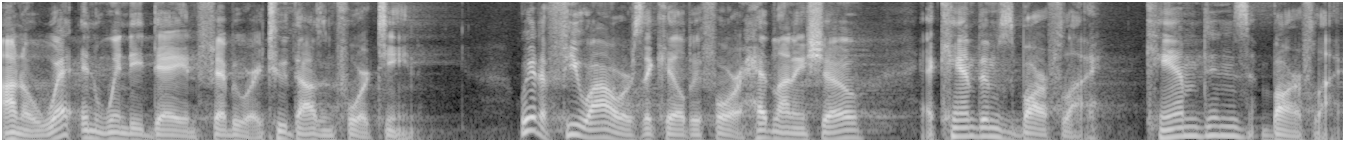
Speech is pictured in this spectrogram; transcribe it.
On a wet and windy day in February 2014, we had a few hours to kill before a headlining show at Camden's Barfly. Camden's Barfly.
